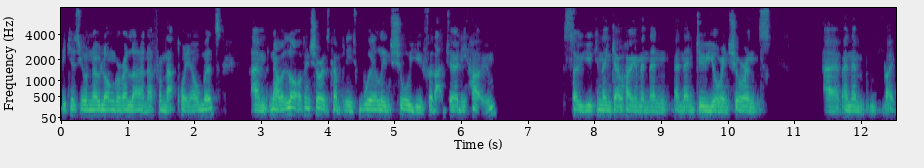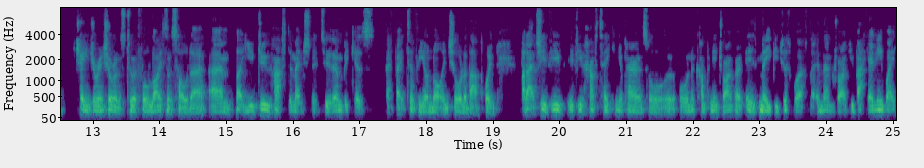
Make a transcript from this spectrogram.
because you're no longer a learner from that point onwards. Um, now, a lot of insurance companies will insure you for that journey home, so you can then go home and then and then do your insurance, uh, and then like change your insurance to a full license holder. Um, but you do have to mention it to them because effectively you're not insured at that point. But actually, if you if you have taken your parents or or an accompanying driver, it is maybe just worth letting them drive you back anyway,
